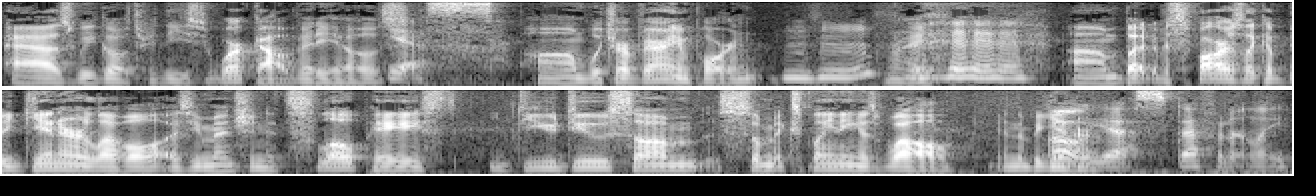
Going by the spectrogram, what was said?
as we go through these workout videos. Yes. um, which are very important, right? um, but as far as like a beginner level, as you mentioned, it's slow paced. Do you do some some explaining as well in the beginner? Oh yes, definitely.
